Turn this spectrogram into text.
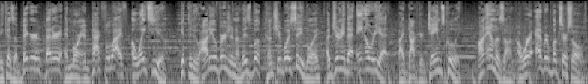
because a bigger, better, and more impactful life awaits you. Get the new audio version of his book, Country Boy, City Boy, A Journey That Ain't Over Yet by Dr. James Cooley on Amazon or wherever books are sold.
